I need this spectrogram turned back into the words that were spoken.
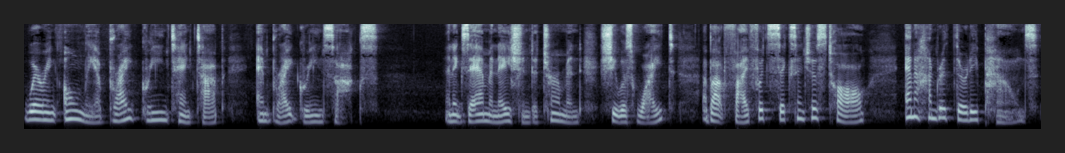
wearing only a bright green tank top and bright green socks. An examination determined she was white, about five foot six inches tall, and 130 pounds,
